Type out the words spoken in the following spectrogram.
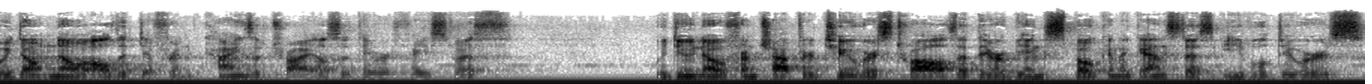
we don't know all the different kinds of trials that they were faced with. We do know from chapter 2, verse 12, that they were being spoken against as evildoers.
